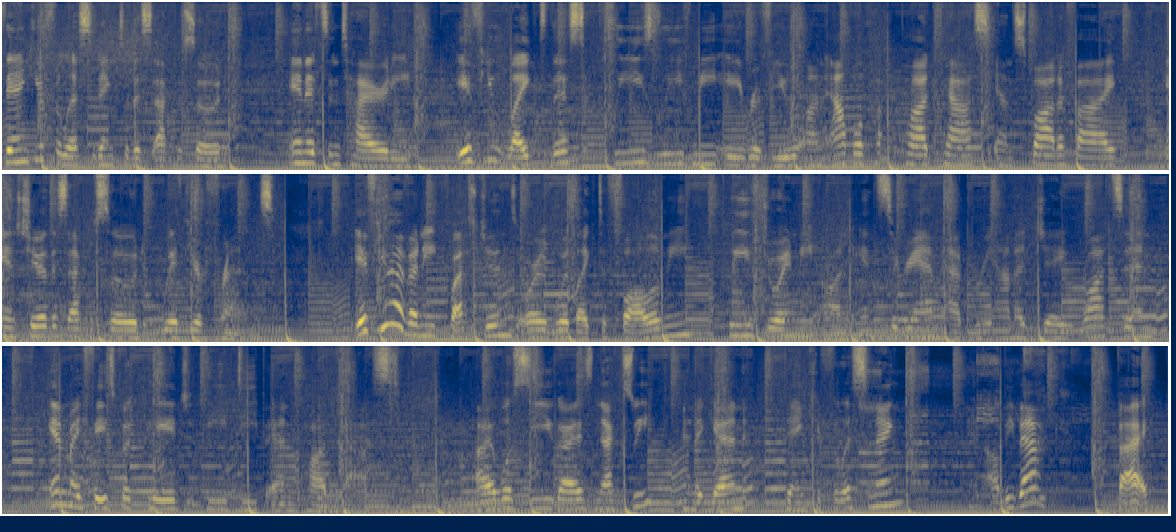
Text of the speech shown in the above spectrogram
Thank you for listening to this episode in its entirety. If you liked this, please leave me a review on Apple Podcasts and Spotify and share this episode with your friends. If you have any questions or would like to follow me, please join me on Instagram at Brianna J. Watson and my Facebook page, The Deep End Podcast. I will see you guys next week. And again, thank you for listening, and I'll be back. Bye.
